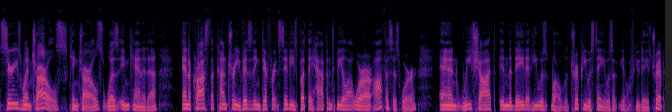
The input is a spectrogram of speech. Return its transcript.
series when Charles, King Charles, was in Canada and across the country visiting different cities, but they happened to be a lot where our offices were. And we shot in the day that he was, well, the trip he was taking, it was a you know a few days trip.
